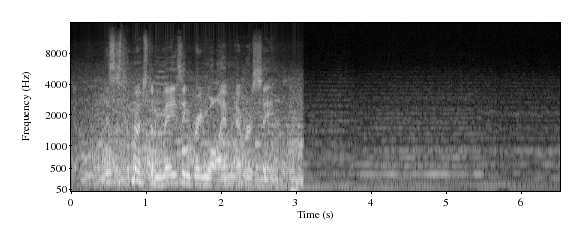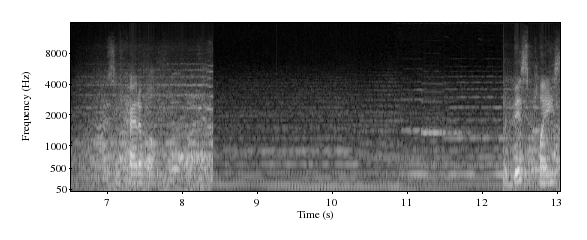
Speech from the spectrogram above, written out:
This is the most amazing green wall I've ever seen. It's incredible. This place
